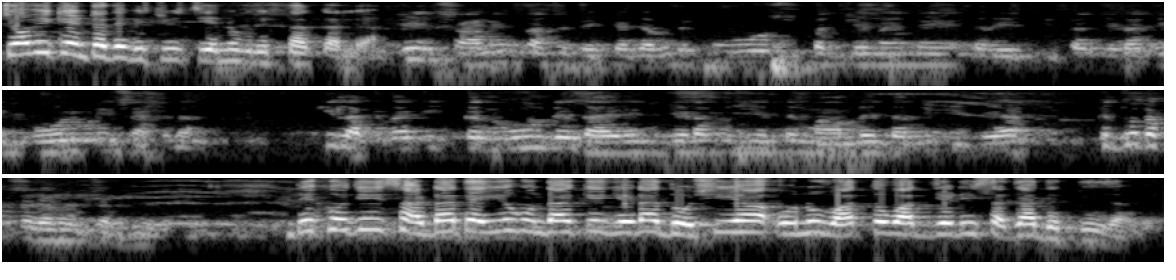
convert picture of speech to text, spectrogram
24 ਘੰਟੇ ਦੇ ਵਿੱਚ ਵਿੱਚ ਇਹਨੂੰ ਗ੍ਰਿਫਤਾਰ ਕਰ ਲਿਆ। ਜੇ ਇਨਸਾਨੀਅਤ ਪਾਸੇ ਦੇਖਿਆ ਜਾਵੇ ਤੇ ਉਸ ਬੱਚੇ ਨੇ ਇਹਨੇ ਰੇਪ ਕੀਤਾ ਜਿਹੜਾ ਕਿ ਬੋਲ ਵੀ ਨਹੀਂ ਸਕਦਾ। ਕੀ ਲੱਗਦਾ ਕਿ ਕਾਨੂੰਨ ਦੇ ਦਾਇਰੇ 'ਚ ਜਿਹੜਾ ਤੁਸੀਂ ਇੱਥੇ ਮਾਮਲੇ ਦਰਜ ਕੀਤੇ ਆ ਕਿੱਥੋਂ ਤੱਕ ਸਜ਼ਾ ਮਿਲ ਸਕਦੀ ਹੈ? ਦੇਖੋ ਜੀ ਸਾਡਾ ਤਾਂ ਇਹ ਹੁੰਦਾ ਕਿ ਜਿਹੜਾ ਦੋਸ਼ੀ ਆ ਉਹਨੂੰ ਵੱਧ ਤੋਂ ਵੱਧ ਜਿਹੜੀ ਸਜ਼ਾ ਦਿੱਤੀ ਜਾਵੇ।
